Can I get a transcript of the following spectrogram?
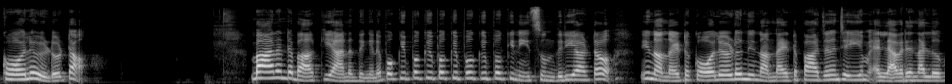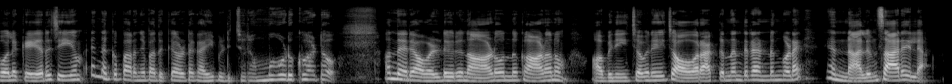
കോലം ഇടും കേട്ടോ. ബാലന്റെ ബാക്കി ആനന്ദ് ഇങ്ങനെ പൊക്കി പൊക്കി പൊക്കി പൊക്കി പൊക്കി നീ സുന്ദരിയാട്ടോ നീ നന്നായിട്ട് കോലയിടും നീ നന്നായിട്ട് പാചകം ചെയ്യും എല്ലാവരെയും നല്ലതുപോലെ കെയർ ചെയ്യും എന്നൊക്കെ പറഞ്ഞ് പതുക്കെ അവളുടെ കൈ പിടിച്ചൊരു ഉമ്മ കൊടുക്കുക കേട്ടോ അന്നേരം അവളുടെ ഒരു നാണം ഒന്ന് കാണണം. അഭിനയിച്ച് അഭിനയിച്ച് ഓവറാക്കുന്നുണ്ട് രണ്ടും കൂടെ. എന്നാലും സാരമില്ല.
